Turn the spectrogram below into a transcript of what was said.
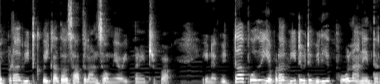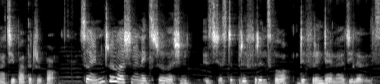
எப்படா வீட்டுக்கு போய் கதவை சாத்தலான்னு சௌமியா வெயிட் பண்ணிட்டு இருப்பா. என்னை விட்டா போதும் எப்படா வீட்டை விட்டு வெளியே போகலான்னு என் தங்கச்சியை பார்த்துட்டு so introversion and extroversion it's just a preference for different energy levels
